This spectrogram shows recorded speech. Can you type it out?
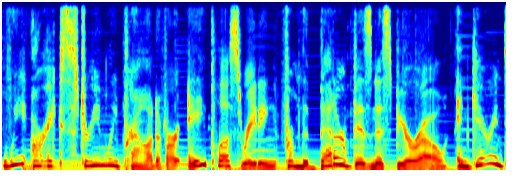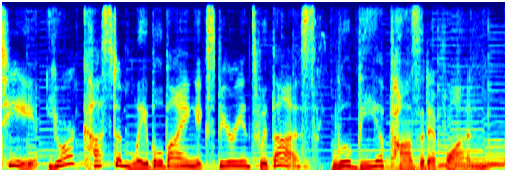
we are extremely proud of our A plus rating from the Better Business Bureau and guarantee your custom label buying experience with us will be a positive one.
